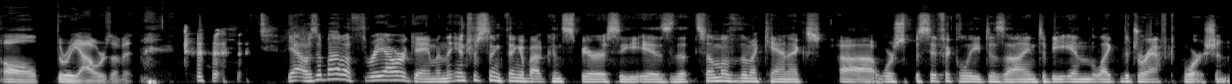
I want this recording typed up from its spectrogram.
All 3 hours of it. Yeah, it was about a three hour game. And the interesting thing about Conspiracy is that some of the mechanics uh, were specifically designed to be in like the draft portion.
